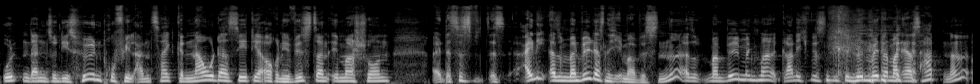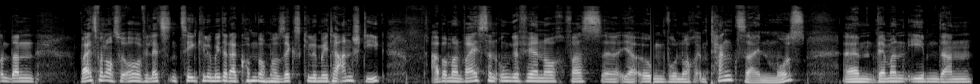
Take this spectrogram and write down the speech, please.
unten dann so dieses Höhenprofil anzeigt, genau das seht ihr auch und ihr wisst dann immer schon, äh, das ist, das eigentlich, also man will das nicht immer wissen, ne? Also man will manchmal gar nicht wissen, wie viele Höhenmeter man erst hat, ne? Und dann weiß man auch so, oh, die letzten zehn Kilometer, da kommt noch mal sechs Kilometer Anstieg. Aber man weiß dann ungefähr noch, was äh, ja irgendwo noch im Tank sein muss, ähm, wenn man eben dann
